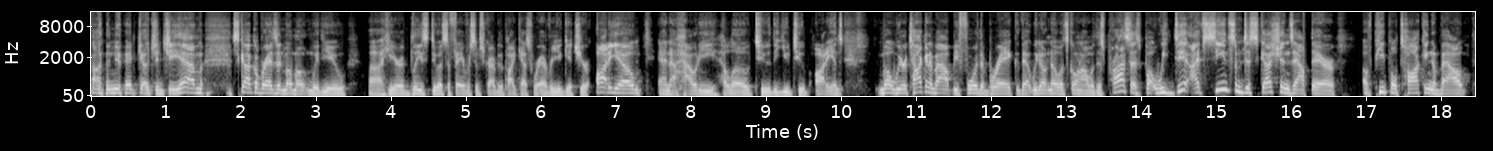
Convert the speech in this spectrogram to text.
on the new head coach and GM, Scott Branson, Moe Moton with you uh, here. Please do us a favor, subscribe to the podcast wherever you get your audio, and a howdy hello to the YouTube audience. Mo, we were talking about before the break that we don't know what's going on with this process, but we did. I've seen some discussions out there of people talking about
